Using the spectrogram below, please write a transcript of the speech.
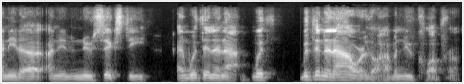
I need a I need a new 60. And within an with within an hour, they'll have a new club from.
